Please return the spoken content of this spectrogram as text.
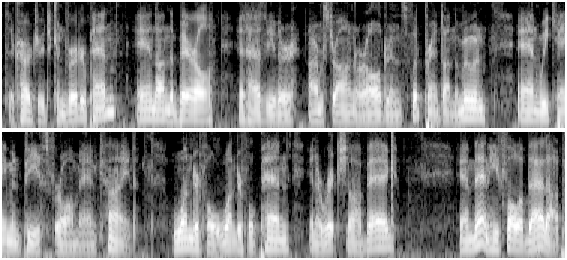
It's a cartridge converter pen, and on the barrel it has either Armstrong or Aldrin's footprint on the moon, and we came in peace for all mankind. Wonderful, wonderful pen in a rickshaw bag. And then he followed that up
